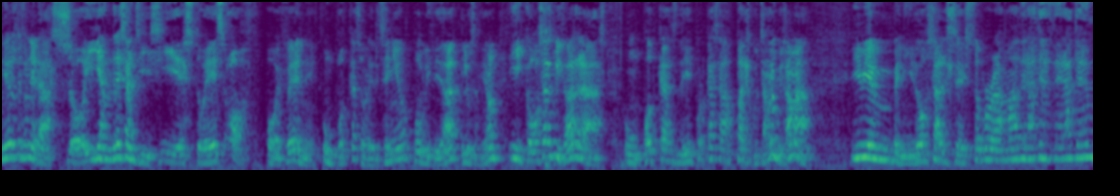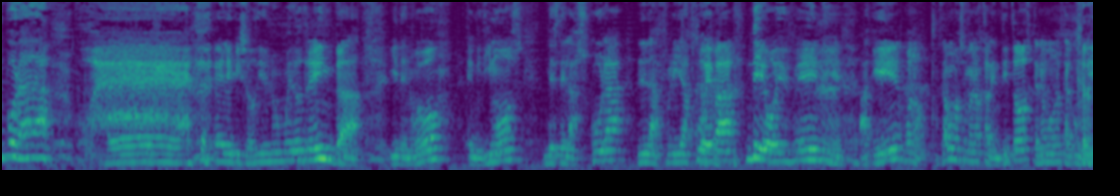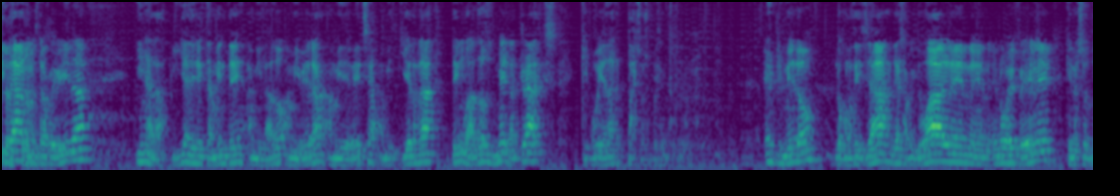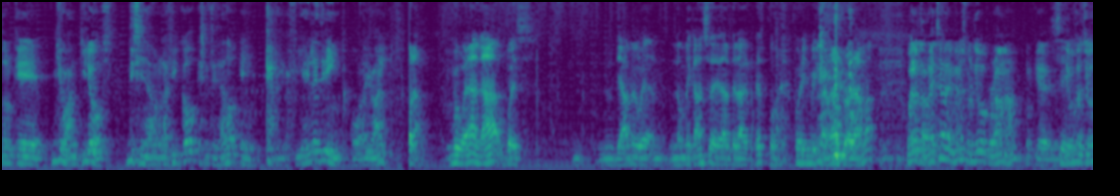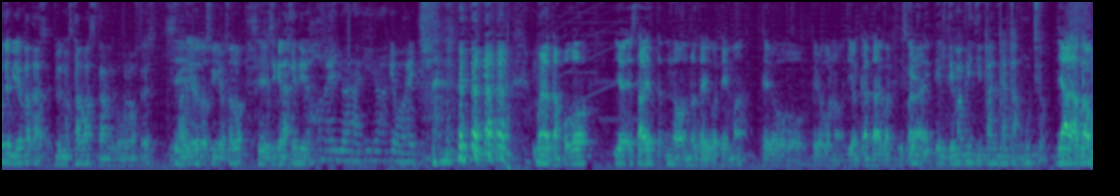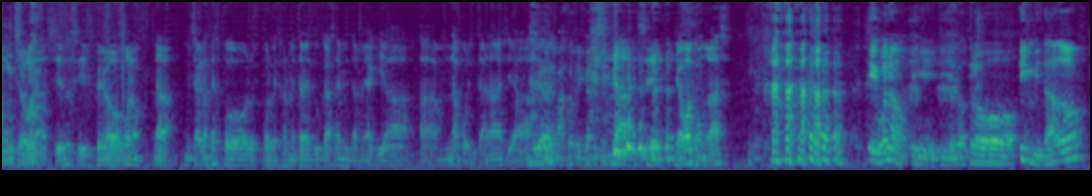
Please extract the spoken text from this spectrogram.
Afuneros y afuneras, soy Andrés Sánchez y esto es OFF, OFN, un podcast sobre diseño, publicidad, ilustración y cosas bizarras. Un podcast de ir por casa para escucharlo en pijama. Y bienvenidos al sexto programa de la tercera temporada. ¡Ué! El episodio número 30. Y de nuevo emitimos desde la oscura, la fría cueva de OFN. Aquí, bueno, estamos más o menos calentitos, tenemos nuestra comidita, nuestra bebida. Y nada, y ya directamente a mi lado, a mi vera, a mi derecha, a mi izquierda, tengo a dos mega cracks que voy a dar pasos presentación. El primero, lo conocéis ya, ya es habitual en, en, en OFN, que no es otro que Joan Quirós, diseñador gráfico especializado en caligrafía y lettering. Hola, Joan. Hola, muy buena, nada, pues ya me voy a- no me canso de darte las gracias por, por invitarme al programa. Bueno, te habrá echado de menos el último programa, porque el Sí. último chico te pilló patas, tú no estabas, estaban como éramos tres, Sí. ellos dos y yo solo, Sí. así que la gente dirá, joder, Joan aquí, ah, qué guay. Bueno, tampoco, yo esta vez no, no traigo tema, pero, pero bueno, yo encantado de Es que participar. el, el tema principal ya da mucho. Ya, da Da para mucho, ya, sí, eso sí. Pero bueno, nada, muchas gracias por, por dejarme entrar en tu casa e invitarme aquí a, a napolitanas, ya, Y además cositas. ya, sí, y agua con gas. Y bueno, y, y el otro invitado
